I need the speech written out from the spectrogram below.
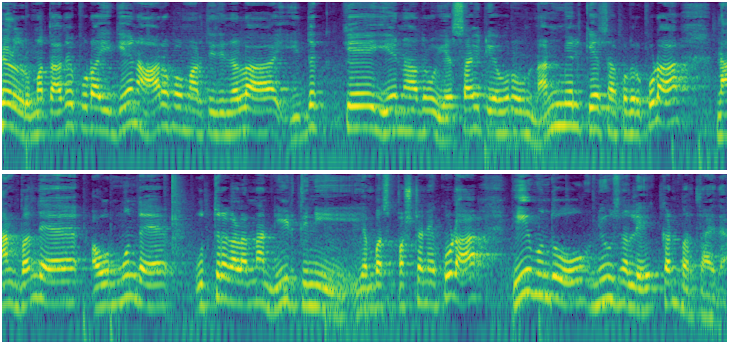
ಹೇಳಿದ್ರು. ಮತ್ತು ಅದೇ ಕೂಡ ಈಗೇನು ಆರೋಪ ಮಾಡ್ತಿದ್ದೀನಲ್ಲ, ಇದಕ್ಕೆ ಏನಾದರೂ ಎಸ್ ಐ ಟಿ ಅವರು ನನ್ನ ಮೇಲೆ ಕೇಸ್ ಹಾಕಿದ್ರು ಕೂಡ ನಾನು ಬಂದೆ, ಅವ್ರ ಮುಂದೆ ಉತ್ತರಗಳನ್ನು ನೀಡ್ತೀನಿ ಎಂಬ ಸ್ಪಷ್ಟನೆ ಕೂಡ ಈ ಒಂದು ನ್ಯೂಸ್ನಲ್ಲಿ ಕಂಡು ಬರ್ತಾ ಇದೆ.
